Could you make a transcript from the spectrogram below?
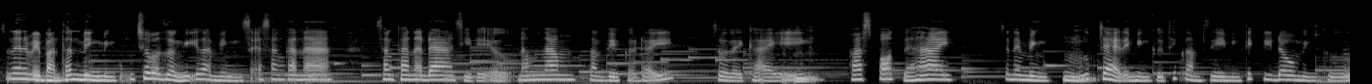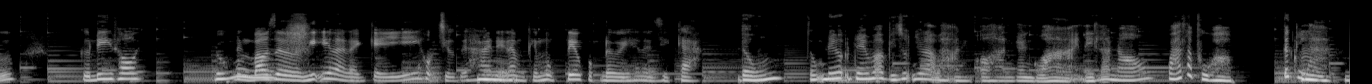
Cho nên về ừ. bản thân mình mình cũng chưa bao giờ nghĩ là mình sẽ sang Canada, sang Canada chỉ để ở 5 năm làm việc ở đấy rồi lấy cái ừ. passport thứ hai cho nên mình ừ. lúc trẻ thì mình cứ thích làm gì mình thích đi đâu mình cứ cứ đi thôi đúng đừng bao giờ nghĩ là, là cái hộ chiếu thứ hai ừ. đấy là một cái mục tiêu cuộc đời hay là gì cả đúng đúng nếu nếu mà ví dụ như là bạn ở hoàn cảnh của hải đấy là nó quá là phù hợp tức là ừ.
